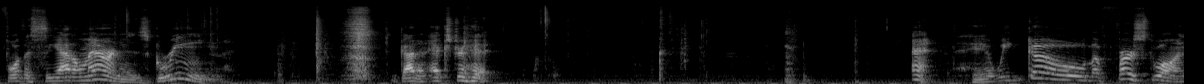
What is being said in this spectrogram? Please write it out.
for the Seattle Mariners. Green. Got an extra hit. And here we go. The first one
